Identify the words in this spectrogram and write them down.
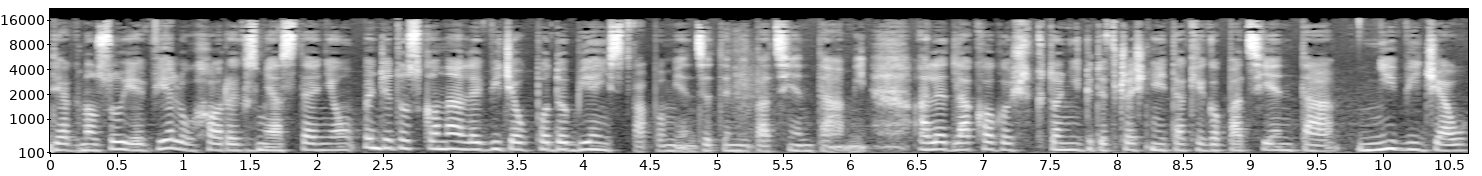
diagnozuje wielu chorych z miastenią, będzie doskonale widział podobieństwa pomiędzy tymi pacjentami, ale dla kogoś, kto nigdy wcześniej takiego pacjenta nie widział,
